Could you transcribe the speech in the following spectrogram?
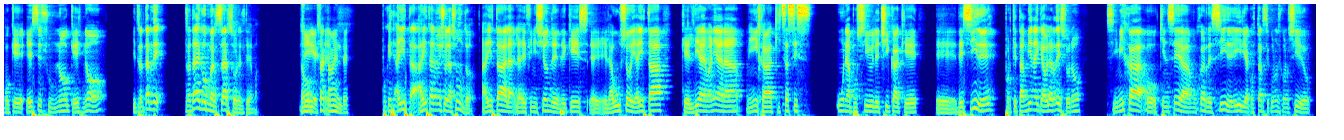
o que ese es un no que es no y tratar de, tratar de conversar sobre el tema. Sí, exactamente. Porque ahí está, ahí está el medio del asunto. Ahí está la, definición de, qué es eh, el abuso y ahí está que el día de mañana mi hija quizás es una posible chica que eh, decide, porque también hay que hablar de eso, ¿no? Si mi hija o quien sea mujer decide ir y acostarse con un desconocido,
